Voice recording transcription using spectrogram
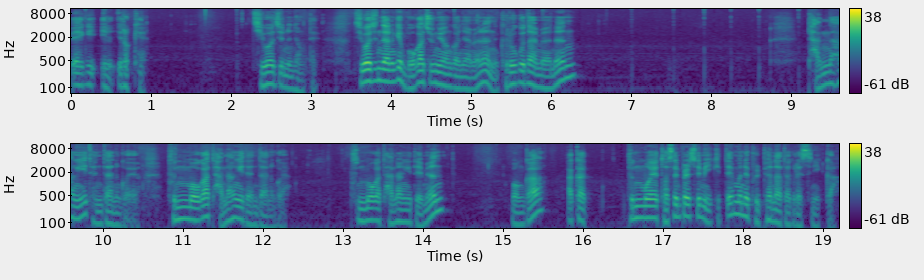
빼기 1 이렇게 지워지는 형태. 지워진다는 게 뭐가 중요한 거냐면은 그러고 나면은 단항이 된다는 거예요. 분모가 단항이 된다는 거야. 분모가 단항이 되면 뭔가 아까 분모에 덧셈 뺄셈이 있기 때문에 불편하다 그랬으니까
